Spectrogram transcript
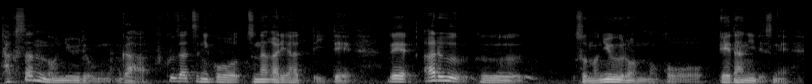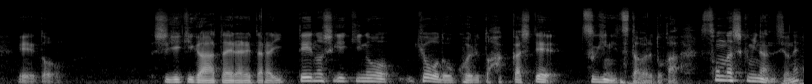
たくさんのニューロンが複雑にこうつながり合っていてであるそのニューロンのこう枝にですね、えっ、ー、と、刺激が与えられたら一定の刺激の強度を超えると発火して次に伝わるとか、そんな仕組みなんですよね。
